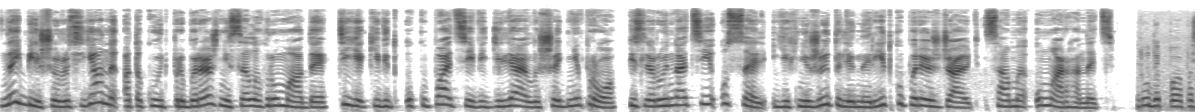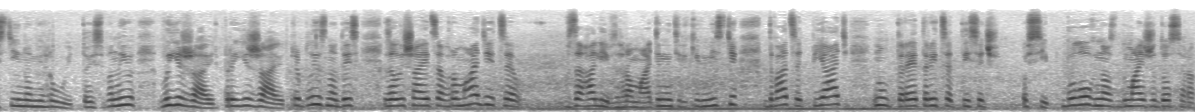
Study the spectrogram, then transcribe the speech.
Найбільше росіяни атакують прибережні села громади, ті, які від окупації відділяє лише Дніпро. Після руйнації осель їхні жителі нерідко переїжджають саме у Марганець. Люди по- постійно мігрують, тобто вони виїжджають, приїжджають. Приблизно десь залишається в громаді. Це взагалі в громаді, не тільки в місті. 25, ну 30 тисяч осіб. Було в нас майже до 40.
